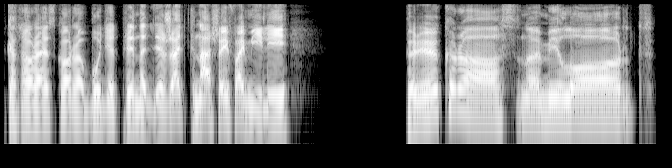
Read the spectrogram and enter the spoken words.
которая скоро будет принадлежать к нашей фамилии». «Прекрасно, милорд!»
